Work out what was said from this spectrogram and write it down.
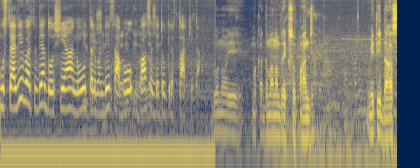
ਮੁਸਤੈਦੀ ਵਰਤਦਿਆਂ ਦੋਸ਼ੀਆਂ ਨੂੰ ਤਲਵੰਡੀ ਸਾਬੋ ਬੱਸ ਅੱਡੇ ਤੋਂ ਗ੍ਰਿਫਤਾਰ ਕੀਤਾ। ਦੋਨੋਂ ਇਹ ਮੁਕੱਦਮਾ ਨੰਬਰ 105 ਮਿਤੀ 10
